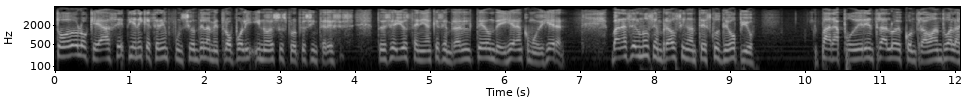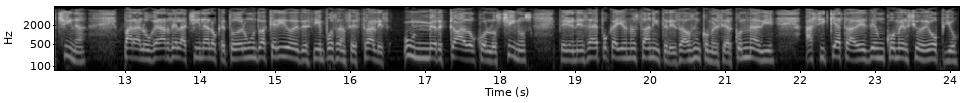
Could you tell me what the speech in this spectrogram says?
todo lo que hace tiene que ser en función de la metrópoli y no de sus propios intereses. Entonces ellos tenían que sembrar el té donde dijeran, como dijeran. Van a ser unos sembrados gigantescos de opio para poder entrarlo de contrabando a la China, para lograr de la China lo que todo el mundo ha querido desde tiempos ancestrales, un mercado con los chinos, pero en esa época ellos no estaban interesados en comerciar con nadie, así que a través de un comercio de opio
